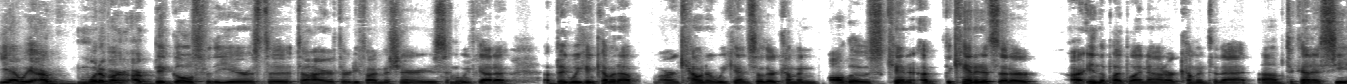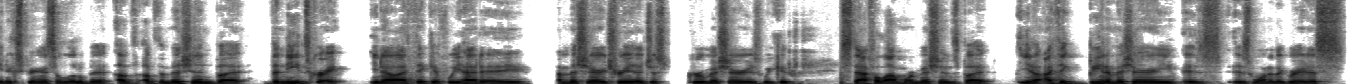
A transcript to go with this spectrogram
Yeah, we are. One of our, our big goals for the year is to to hire 35 missionaries, and we've got a, a big weekend coming up, our encounter weekend. So they're coming. All those can uh, the candidates that are are in the pipeline now are coming to that um, to kind of see and experience a little bit of of the mission. But the need's great. You know, I think if we had a a missionary tree that just grew missionaries, we could staff a lot more missions. But you know, I think being a missionary is is one of the greatest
